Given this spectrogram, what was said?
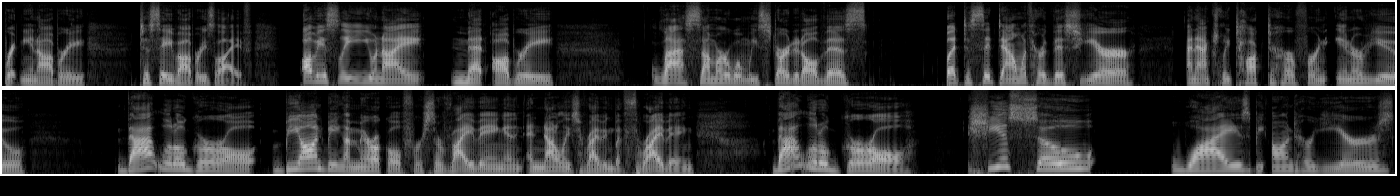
Brittany and Aubrey to save Aubrey's life. Obviously, you and I met Aubrey last summer when we started all this. But to sit down with her this year and actually talk to her for an interview, that little girl, beyond being a miracle for surviving and, and not only surviving, but thriving, that little girl, she is so wise beyond her years.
